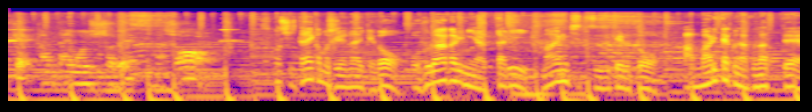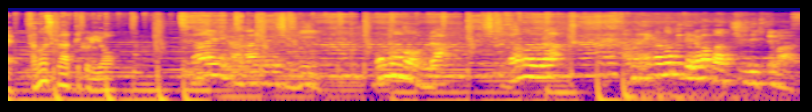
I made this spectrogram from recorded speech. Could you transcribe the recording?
OK 反対も一緒ですいきましょう。少し痛いかもしれないけどお風呂上がりにやったり毎日続けるとあんまり痛くなくなって楽しくなってくるよ。前にかがんだ時にももの裏膝の裏あの辺が伸びてればバッチリできてます。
